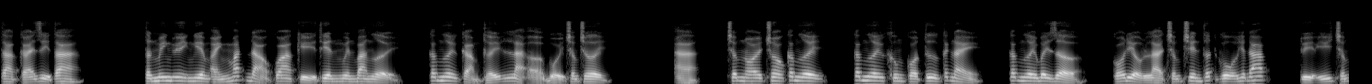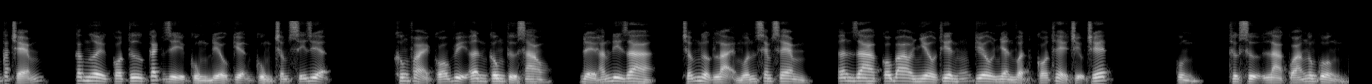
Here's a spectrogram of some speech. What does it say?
Ta cái gì ta? Tần Minh uy nghiêm ánh mắt đảo qua kỳ thiên nguyên ba người, các ngươi cảm thấy là ở buổi châm chơi. À, châm nói cho các ngươi, các ngươi không có tư cách này, các ngươi bây giờ, có điều là chấm trên thất gỗ hiếp đáp, tùy ý chấm cắt chém, các ngươi có tư cách gì cùng điều kiện cùng chấm sĩ diện. Không phải có vị ân công tử sao, để hắn đi ra, chấm ngược lại muốn xem xem, ân gia có bao nhiêu thiên kiêu nhân vật có thể chịu chết. Cùng, thực sự là quá ngông cuồng,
